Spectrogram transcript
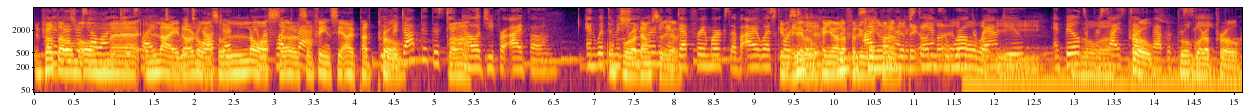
Vi pratar om, om eh, LiDAR då, alltså laser som finns i iPad Pro. We've adopted this technology for iPhone. And with the machine learning and depth frameworks of iOS Ska vi se vad de 14, kan göra för iPhone man utmaningar. detta i understands the world around you and builds a precise Pro. depth map of the scene. Pro.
